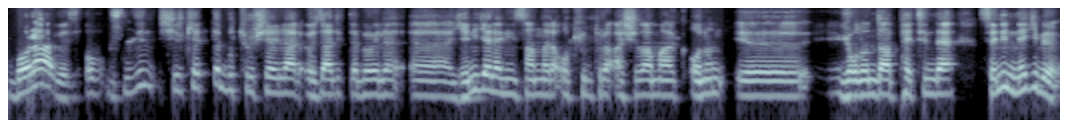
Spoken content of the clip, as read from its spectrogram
Bora abi, o sizin şirkette bu tür şeyler özellikle böyle e, yeni gelen insanlara o kültürü aşılamak, onun e, yolunda, petinde senin ne gibi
